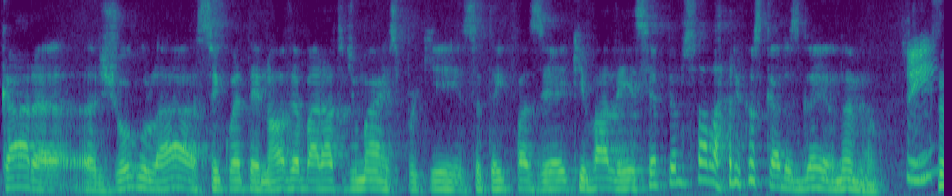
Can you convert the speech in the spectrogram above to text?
cara, jogo lá, 59 é barato demais, porque você tem que fazer a equivalência pelo salário que os caras ganham, né, meu? Sim, sim.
